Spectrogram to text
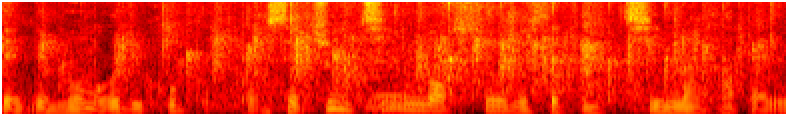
Des, des membres du groupe pour cet ultime morceau de cet ultime rappel.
